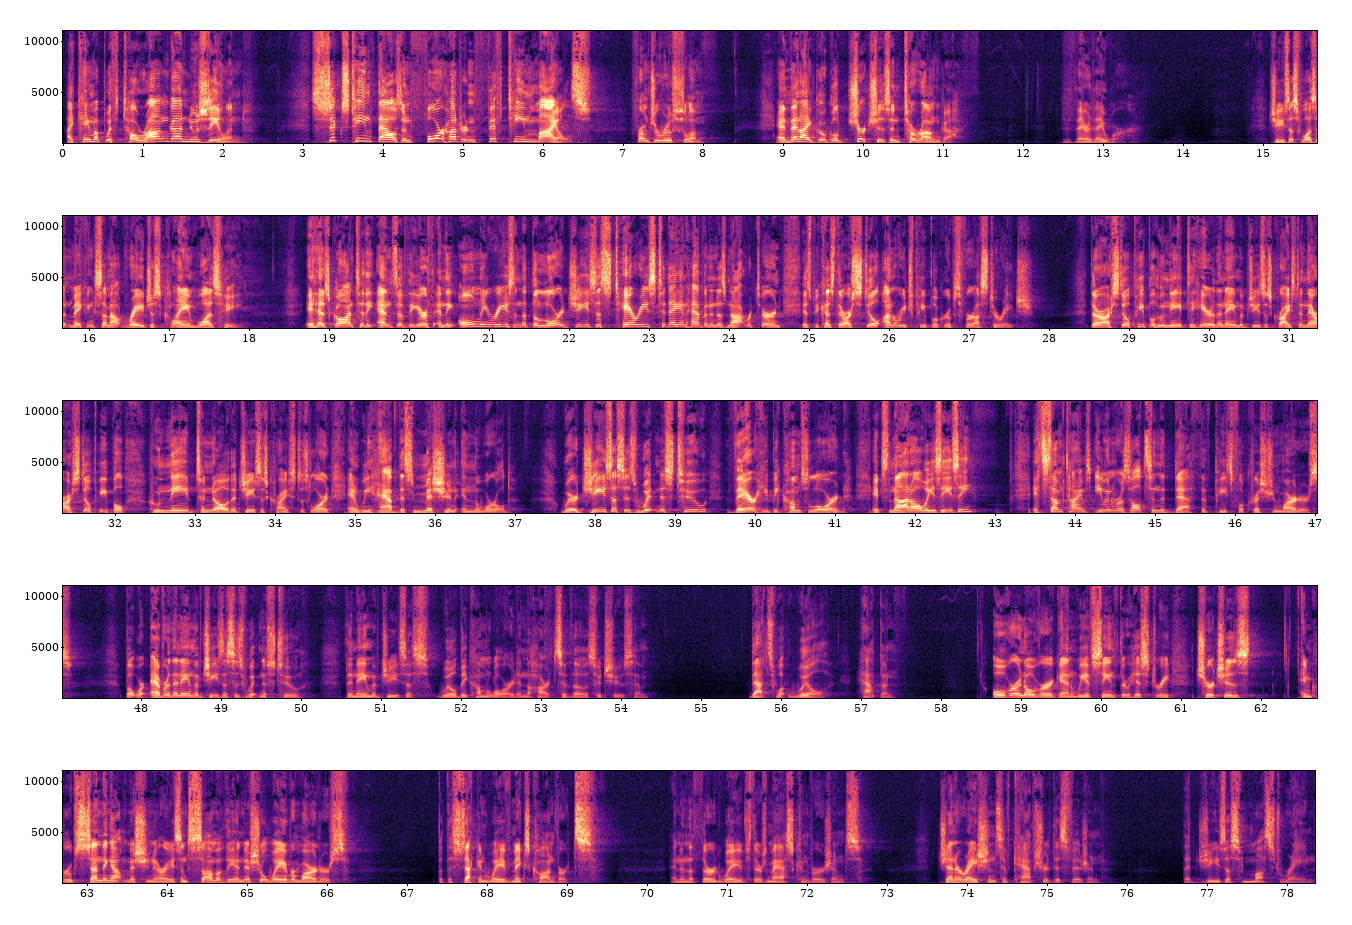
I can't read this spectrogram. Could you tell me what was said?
I came up with Tauranga, New Zealand, 16,415 miles from Jerusalem. And then I Googled churches in Tauranga. There they were. Jesus wasn't making some outrageous claim, was he? It has gone to the ends of the earth, and the only reason that the Lord Jesus tarries today in heaven and has not returned is because there are still unreached people groups for us to reach. There are still people who need to hear the name of Jesus Christ, and there are still people who need to know that Jesus Christ is Lord. And we have this mission in the world. Where Jesus is witnessed to, there he becomes Lord. It's not always easy. It sometimes even results in the death of peaceful Christian martyrs. But wherever the name of Jesus is witnessed to, the name of Jesus will become Lord in the hearts of those who choose him. That's what will happen. Over and over again, we have seen through history churches and groups sending out missionaries, and some of the initial wave are martyrs, but the second wave makes converts. And in the third waves, there's mass conversions. Generations have captured this vision that Jesus must reign.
